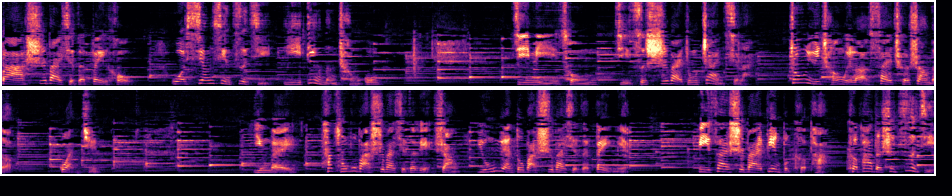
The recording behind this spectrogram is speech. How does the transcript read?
把失败写在背后，我相信自己一定能成功。”吉米从几次失败中站起来，终于成为了赛车上的。冠军，因为他从不把失败写在脸上，永远都把失败写在背面。比赛失败并不可怕，可怕的是自己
